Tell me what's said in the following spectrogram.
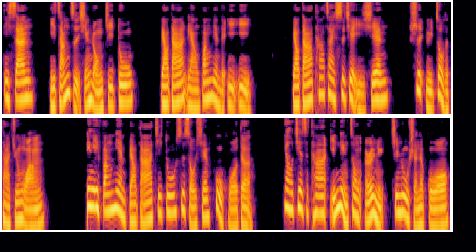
第三，以长子形容基督，表达两方面的意义：表达他在世界以先是宇宙的大君王。另一方面，表达基督是首先复活的，要借着他引领众儿女进入神的国。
